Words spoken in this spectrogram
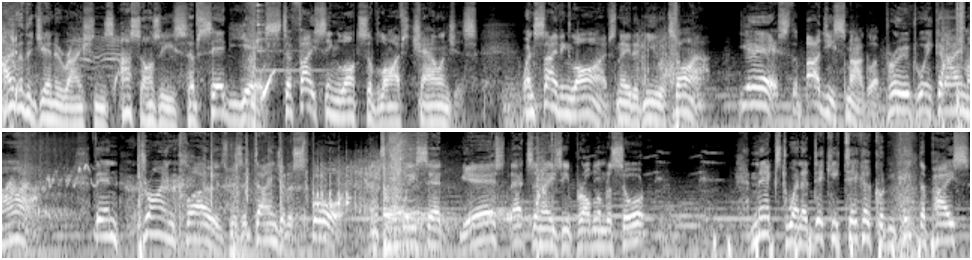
Over the generations, us Aussies have said yes to facing lots of life's challenges. When saving lives needed new attire, yes, the budgie smuggler proved we could aim higher. Then drying clothes was a danger to sport until we said, yes, that's an easy problem to sort. Next, when a dicky ticker couldn't keep the pace,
